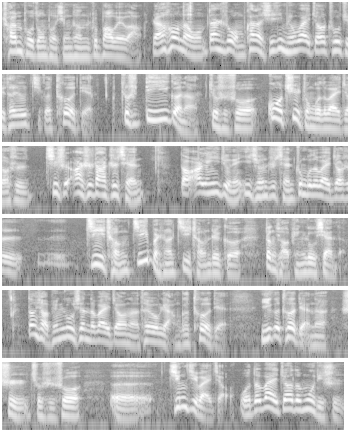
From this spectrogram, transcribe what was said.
川普总统形成的这包围网。然后呢，我们但是我们看到习近平外交出去，它有几个特点，就是第一个呢，就是说过去中国的外交是，其实二十大之前。到二零一九年疫情之前，中国的外交是继承基本上继承这个邓小平路线的。邓小平路线的外交呢，它有两个特点，一个特点呢是就是说，呃，经济外交。我的外交的目的是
